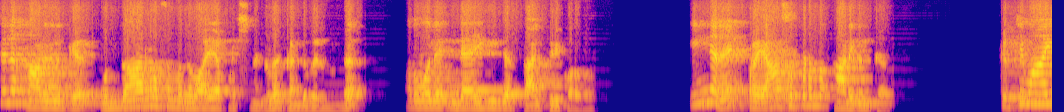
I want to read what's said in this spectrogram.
ചില ആളുകൾക്ക് ഉദ്ധാരണ സംബന്ധമായ പ്രശ്നങ്ങൾ കണ്ടുവരുന്നുണ്ട്. അതുപോലെ ലൈംഗിക താല്പര്യക്കുറവ്. ഇങ്ങനെ പ്രയാസപ്പെടുന്ന ആളുകൾക്ക് കൃത്യമായി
